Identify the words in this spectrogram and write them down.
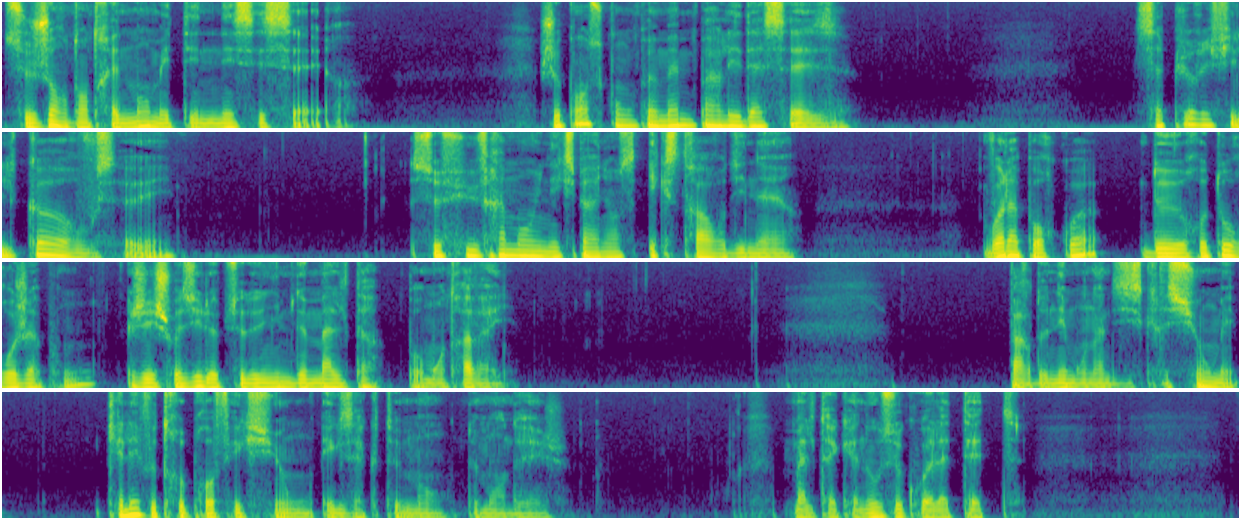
Ce genre d'entraînement m'était nécessaire. Je pense qu'on peut même parler d'ascèse. Ça purifie le corps, vous savez. Ce fut vraiment une expérience extraordinaire. Voilà pourquoi, de retour au Japon, j'ai choisi le pseudonyme de Malta pour mon travail. Pardonnez mon indiscrétion, mais quelle est votre profession exactement? demandai-je. Maltacano secoua la tête.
